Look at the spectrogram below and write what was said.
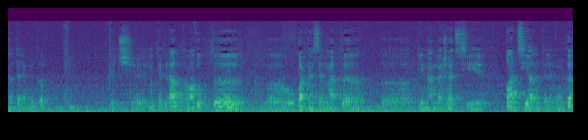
în telemuncă, deci uh, integral. Am avut uh, o parte însemnată uh, din angajați parțial în telemuncă,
